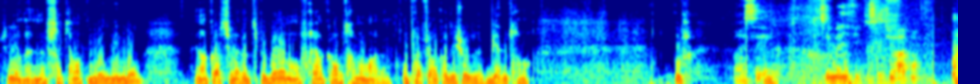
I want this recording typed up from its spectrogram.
je dis, on a 940 000, 1000 membres. Et encore, si on avait un petit peu de moyens, on ferait encore autrement. Euh, on pourrait faire encore des choses bien autrement. Ouf. Ouais, c'est magnifique tout ce que tu nous racontes. Ouais,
